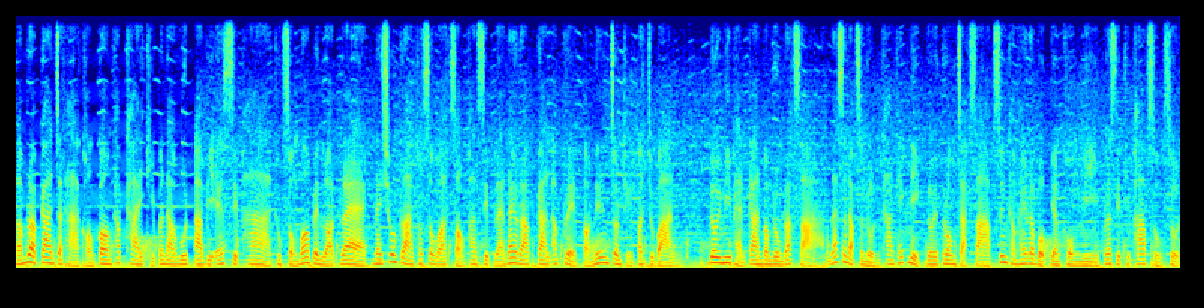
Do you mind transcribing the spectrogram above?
สำหรับการจัดหาของกองทัพไทยขีปนาวุธ RBS 15 ถูกส่งมอบเป็นล็อตแรกในช่วงกลางทศวรรษ 2010 และได้รับการอัปเกรดต่อเนื่องจนถึงปัจจุบัน โดยมีแผนการบำรุงรักษา และสนับสนุนทางเทคนิคโดยตรงจากซาบซึ่งทำให้ระบบยังคงมีประสิทธิภาพสูงสุด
